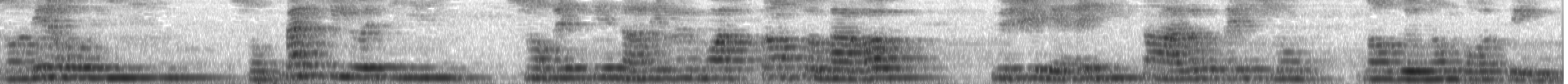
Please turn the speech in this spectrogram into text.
son héroïsme, son patriotisme sont restés dans les mémoires tant au Maroc que chez les résistants à l'oppression dans de nombreux pays.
